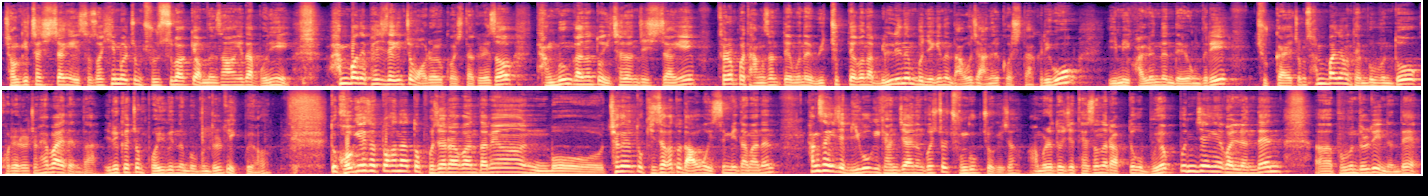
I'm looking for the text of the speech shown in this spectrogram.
전기차 시장에 있어서 힘을 좀 줄 수밖에 없는 상황이다 보니 한 번에 폐지되긴 좀 어려울 것이다. 그래서 당분간은 또 2차 전지 시장이 트럼프 당선 때문에 위축되거나 밀리는 분위기는 나오지 않을 것이다. 그리고 이미 관련된 내용들이 주가에 좀 선반영된 부분도 고려를 좀 해봐야 된다. 이렇게 좀 보이고 있는 부분들도 있고요. 또 거기에서 또 하나 또 보자라고 한다면 뭐 최근에 또 기사가 또 나오고 있습니다만은 항상 이제 미국이 견제하는 것이 또 중국 쪽이죠. 아무래도 이제 대선을 앞두고 무역 분쟁에 관련된 어, 부분들도 있는데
